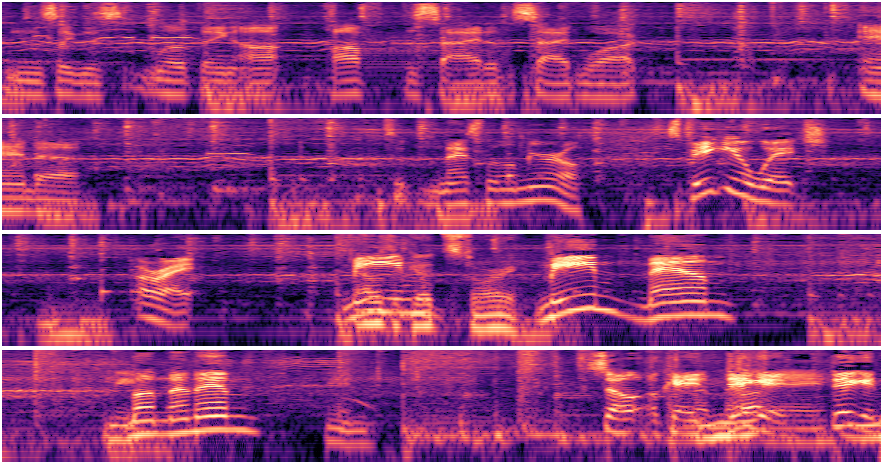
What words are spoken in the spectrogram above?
and it's like this little thing off, off the side of the sidewalk, and uh, it's a nice little mural. Speaking of which, all right, That was a good story. Meme, ma'am. Mem, mem, mem. So okay, dig it, dig it.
